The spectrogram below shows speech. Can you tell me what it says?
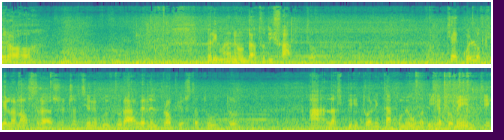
Però rimane un dato di fatto che è quello che la nostra associazione culturale nel proprio statuto ha la spiritualità come uno degli argomenti.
